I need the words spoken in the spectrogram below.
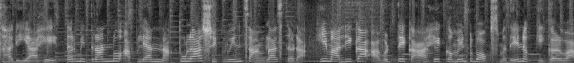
झाली आहे. तर मित्रांनो आपल्यांना तुला शिकवीन चांगलाच धडा. ही मालिका आवडते का हे कमेंट बॉक्समध्ये नक्की कळवा.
